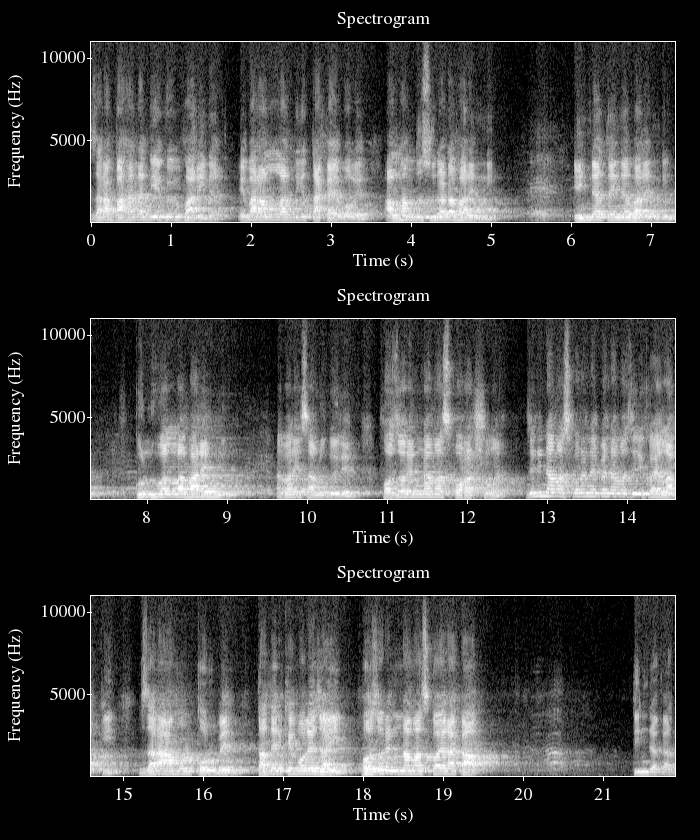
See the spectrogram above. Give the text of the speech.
যারা বাহানা দিয়ে কেউ পারি না। এবার আল্লাহর দিকে তাকায় বলেন আলহামদু সুরাটা পারেননি। ইন্না তাইনা পারেননি। কুলহু আল্লাহ পারেননি আবার এই চালু করেন ফজরের নামাজ পড়ার সময়। যিনি নামাজ পড়ে নেবেন নামাজের কয়ে লাভ কি? যারা আমল করবেন, তাদেরকে বলে যাই, ফজরের নামাজ কয় রাকাত? তিন রাকাত।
